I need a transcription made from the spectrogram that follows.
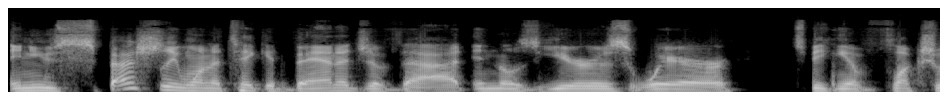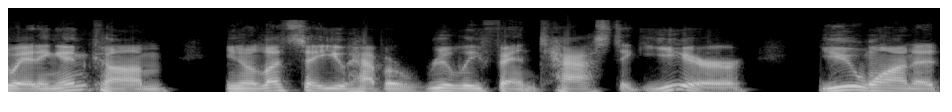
And you especially want to take advantage of that in those years where, speaking of fluctuating income, you know, let's say you have a really fantastic year. You want to,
